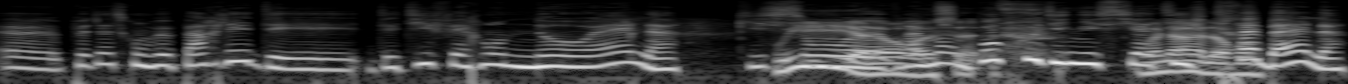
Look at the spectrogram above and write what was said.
peut-être qu'on peut parler des, différents Noëls qui sont vraiment beaucoup d'initiatives très belles.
